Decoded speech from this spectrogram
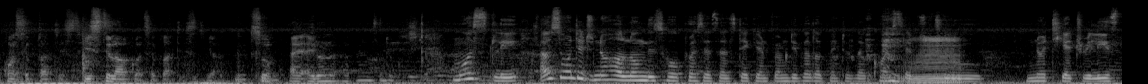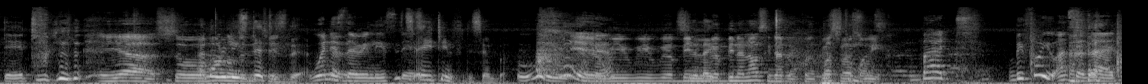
concept artist. He's still our concept artist. Yeah. So I, I don't know. Have I answered the question? Mostly, I also wanted to know how long this whole process has taken from development of the concept mm-hmm. to not yet release date. Yeah. So And how the release date is take? there. when is the release date? It's 18th December. Ooh, Yeah, okay. we, we, we have So been like- we have been announcing that for the past two Christmas months. week. But before you answer that,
